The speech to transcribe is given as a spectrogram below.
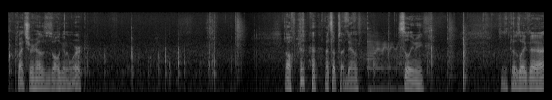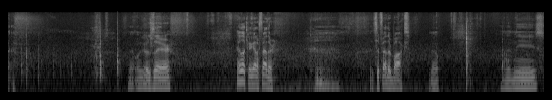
quite sure how this is all going to work. Oh that's upside down. Silly me. It goes like that that one goes there. Hey, look, I got a feather. It's a feather box. No. And then these.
